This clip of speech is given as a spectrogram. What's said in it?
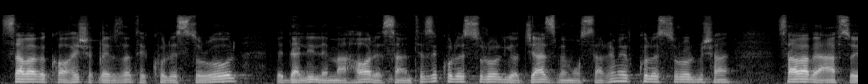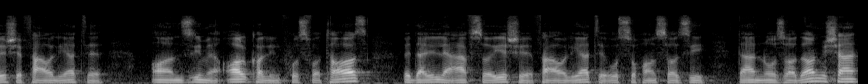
سبب کاهش غلظت کلسترول به دلیل مهار سنتز کلسترول یا جذب مستقیم کلسترول میشن. سبب افزایش فعالیت آنزیم آلکالین فسفاتاز به دلیل افزایش فعالیت استخوانسازی در نوزادان میشن.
